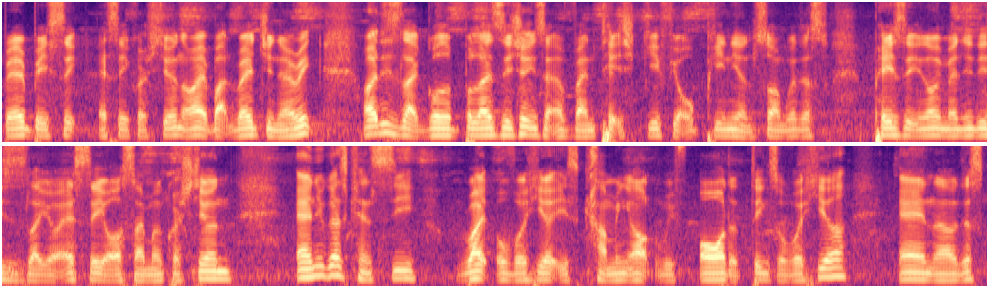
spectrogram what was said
very basic essay question. Alright, but very generic. Alright, this is like globalization is an advantage. Give your opinion. So I'm to just paste it. You know, imagine this is like your essay or assignment question. And you guys can see right over here is coming out with all the things over here. And I'm uh, just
